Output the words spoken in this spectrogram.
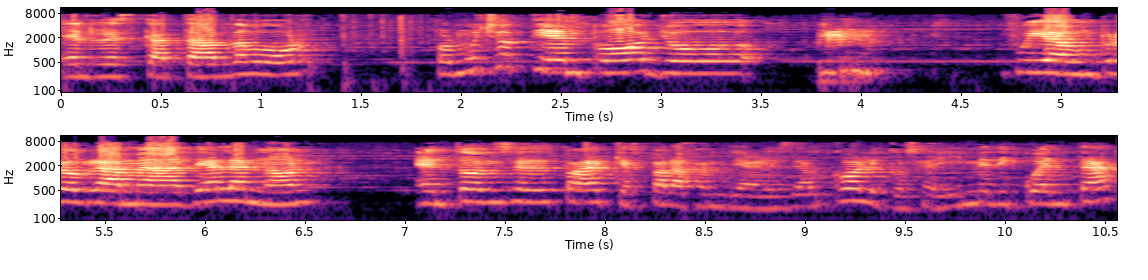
El rescatador, por mucho tiempo yo fui a un programa de Alanon, entonces para que es para familiares de alcohólicos. Ahí me di cuenta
